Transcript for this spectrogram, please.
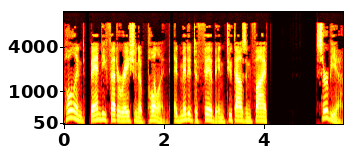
Poland, Bandy Federation of Poland, admitted to FIB in 2005 Serbia,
